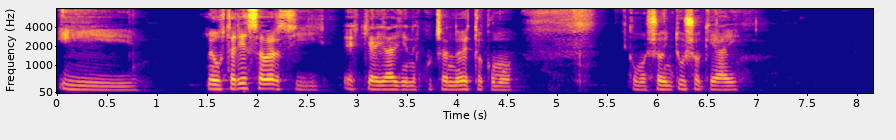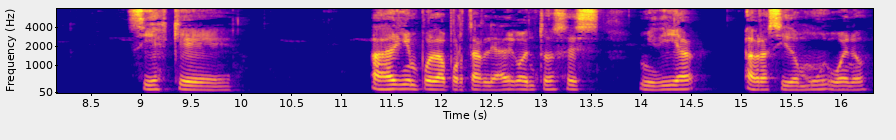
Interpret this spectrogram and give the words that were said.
Y me gustaría saber si es que hay alguien escuchando esto como, como yo intuyo que hay. Si es que a alguien puedo aportarle algo, entonces mi día habrá sido muy bueno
